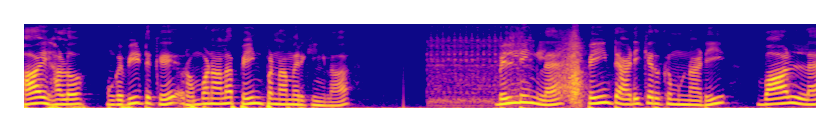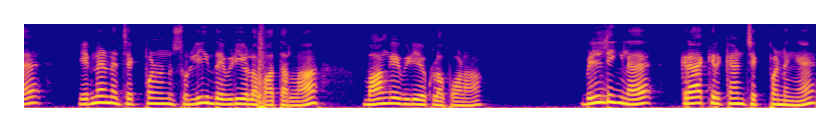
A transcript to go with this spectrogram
ஹாய் ஹலோ உங்கள் வீட்டுக்கு ரொம்ப நாளாக பெயிண்ட் பண்ணாமல் இருக்கீங்களா? பில்டிங்கில் பெயிண்ட் அடிக்கிறதுக்கு முன்னாடி வாலில் என்னென்ன செக் பண்ணணும்னு சொல்லி இந்த வீடியோவில் பார்த்துடலாம் வாங்க வீடியோக்குள்ளே போகலாம் பில்டிங்கில் கிராக் இருக்கான்னு செக் பண்ணுங்கள்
